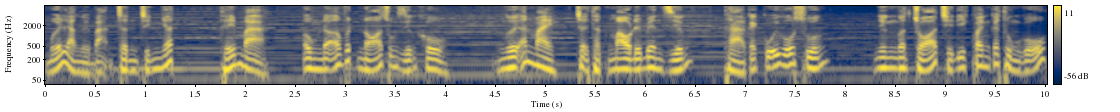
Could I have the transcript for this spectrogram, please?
mới là người bạn chân chính nhất. Thế mà ông nỡ vứt nó xuống giếng khô. Người ăn mày chạy thật mau đến bên giếng, thả cái cũi gỗ xuống. Nhưng con chó chỉ đi quanh cái thùng gỗ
